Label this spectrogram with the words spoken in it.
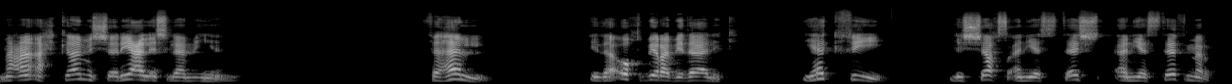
مع أحكام الشريعة الإسلامية. فهل إذا أخبر بذلك يكفي للشخص أن يستش أن يستثمر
